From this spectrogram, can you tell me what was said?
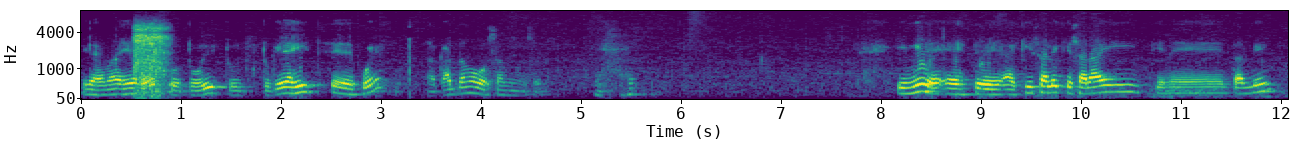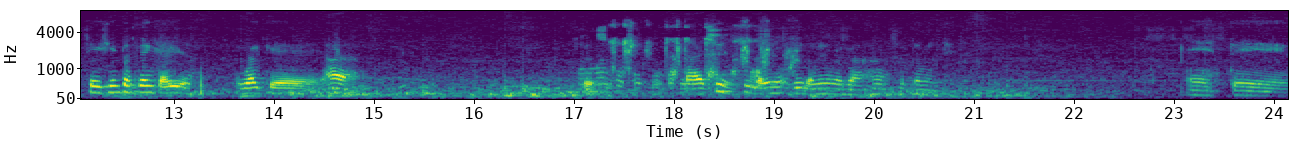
y las demás dijeron, "Eh, tú, tú, tú, tú querías irte después, acá estamos gozando nosotros. Y mire, este, aquí sale que Sarai tiene también 630 vidas, igual que Ada. Más de 630 Ah, sí, sí, lo mismo, sí, lo mismo acá, exactamente. Este,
